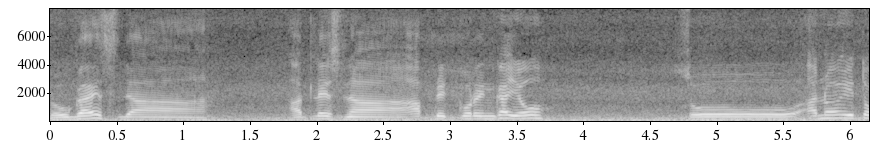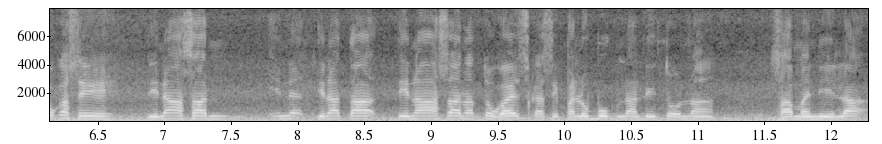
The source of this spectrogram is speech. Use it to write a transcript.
So guys, na at least na update ko rin kayo. So ano ito kasi tinaasan ina, tinata, tinaasan na to guys kasi palubog na dito na sa Manila.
